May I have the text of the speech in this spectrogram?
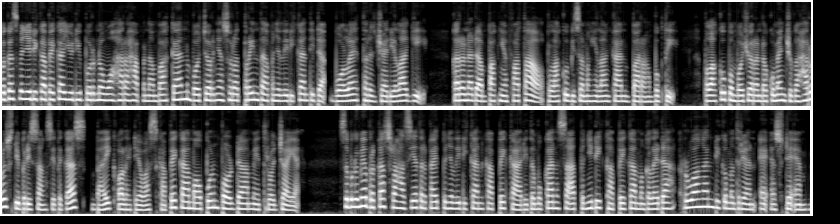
Bekas penyidik KPK Yudi Purnomo Harahap menambahkan bocornya surat perintah penyelidikan tidak boleh terjadi lagi karena dampaknya fatal, pelaku bisa menghilangkan barang bukti. Pelaku pembocoran dokumen juga harus diberi sanksi tegas baik oleh Dewas KPK maupun Polda Metro Jaya. Sebelumnya berkas rahasia terkait penyelidikan KPK ditemukan saat penyidik KPK menggeledah ruangan di Kementerian ESDM.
